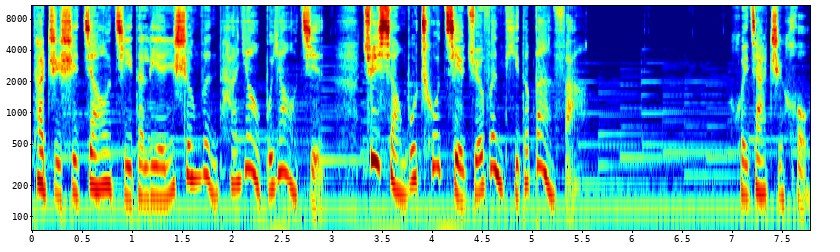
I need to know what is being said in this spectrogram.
他只是焦急的连声问他要不要紧，却想不出解决问题的办法。回家之后，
